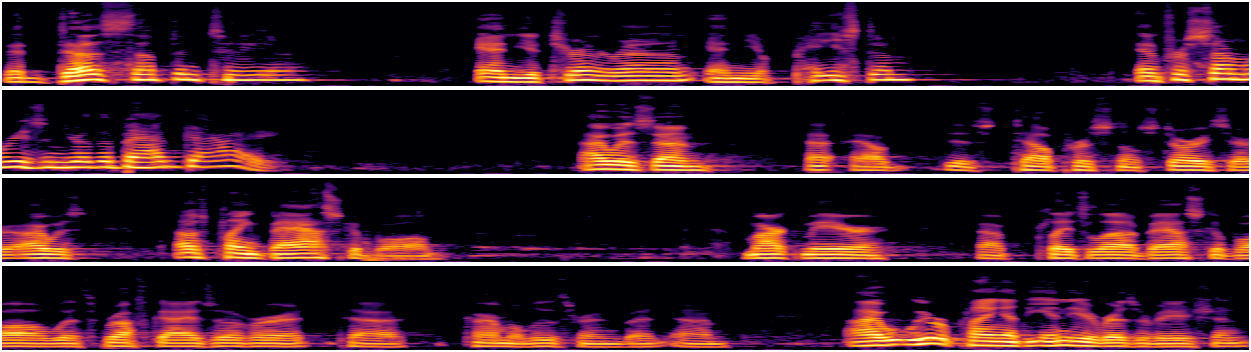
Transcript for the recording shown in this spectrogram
that does something to you, and you turn around and you paste them, and for some reason you're the bad guy. I was, um, I'll just tell personal stories here. I was, I was playing basketball. Mark Mayer uh, plays a lot of basketball with rough guys over at uh, Carmel Lutheran, but um, I, we were playing at the Indian Reservation,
